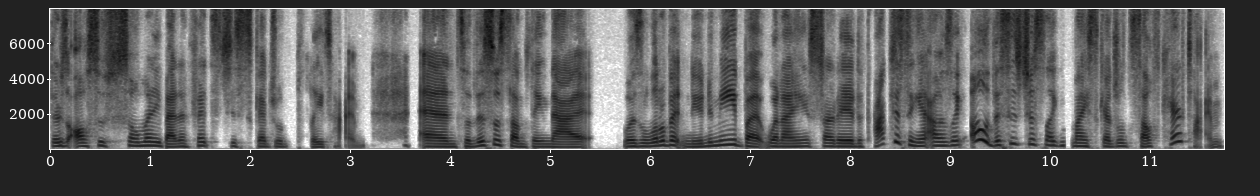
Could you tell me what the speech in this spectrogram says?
there's also so many benefits to scheduled playtime. And so this was something that was a little bit new to me, but when I started practicing it, I was like, oh, this is just like my scheduled self care time.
